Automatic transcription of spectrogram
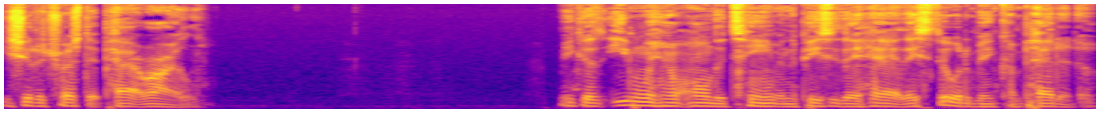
He should have trusted Pat Riley. Because even with him on the team and the pieces they had, they still would have been competitive.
